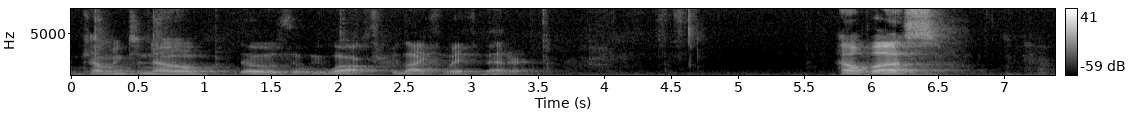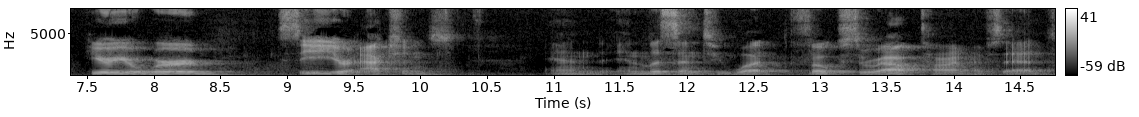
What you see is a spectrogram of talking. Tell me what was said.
and coming to know those that we walk through life with better. Help us hear your word, see your actions, and, and listen to what folks throughout time have said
